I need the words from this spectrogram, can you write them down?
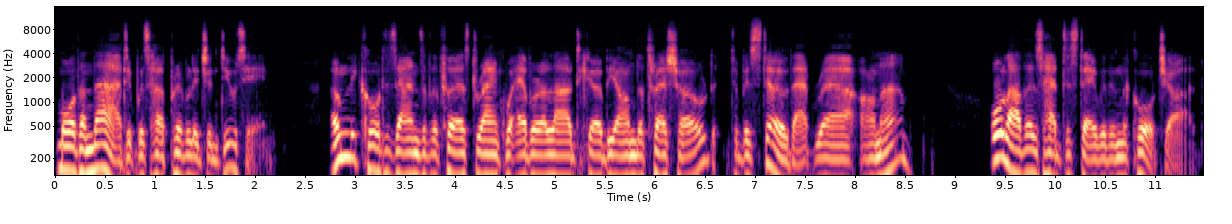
More than that, it was her privilege and duty. Only courtesans of the first rank were ever allowed to go beyond the threshold to bestow that rare honour. All others had to stay within the courtyard.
